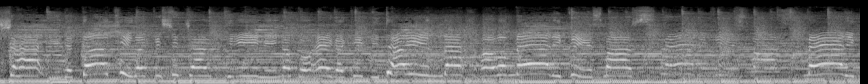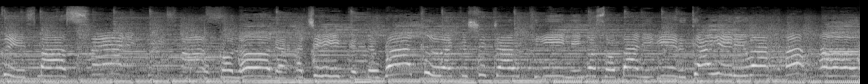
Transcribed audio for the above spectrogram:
はしゃいでドキドキしちゃう君の声が聞きたいんだ。Oh メリークリスマスメリークリスマス心が弾けてワクワクしちゃう君のそばにいる限りは。Oh oh.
